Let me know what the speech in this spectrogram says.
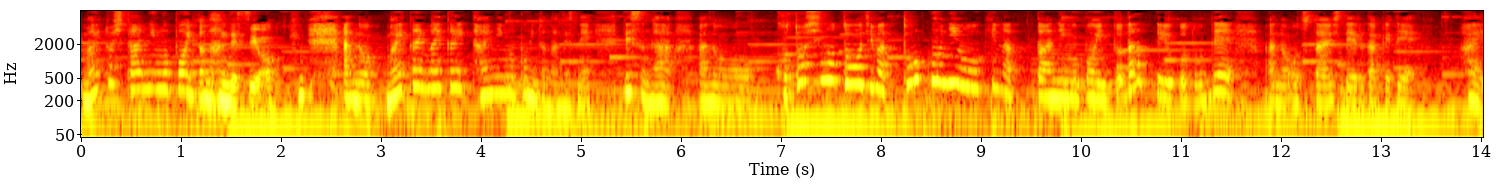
毎年ターニングポイントなんですよ。あの毎回毎回ターニングポイントなんですね。ですがあの今年の冬至は特に大きなターニングポイントだっていうことであのお伝えしているだけではい。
